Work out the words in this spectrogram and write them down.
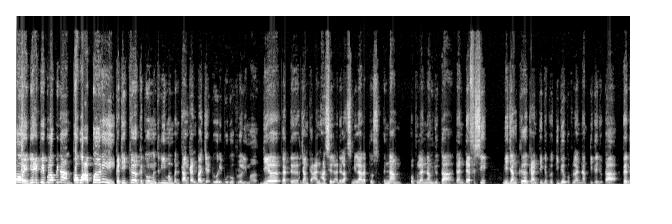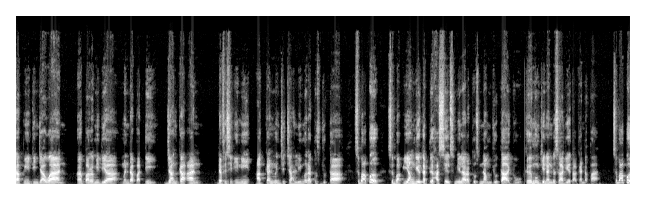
Oi, DAP Pulau Pinang, kau buat apa ni? Ketika Ketua Menteri membentangkan bajet 2025, dia kata jangkaan hasil adalah 906.6 juta dan defisit dijangkakan 33.63 juta. Tetapi tinjauan para media mendapati jangkaan defisit ini akan mencecah 500 juta sebab apa? Sebab yang dia kata hasil 906 juta itu, kemungkinan besar dia tak akan dapat. Sebab apa?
